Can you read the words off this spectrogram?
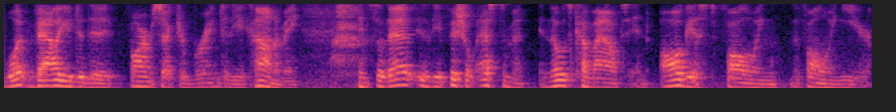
what value did the farm sector bring to the economy and so that is the official estimate, and those come out in August following the following year.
